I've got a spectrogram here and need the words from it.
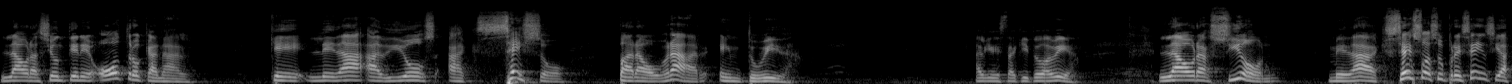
la oración tiene otro canal que le da a Dios acceso para obrar en tu vida. ¿Alguien está aquí todavía? La oración me da acceso a su presencia,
